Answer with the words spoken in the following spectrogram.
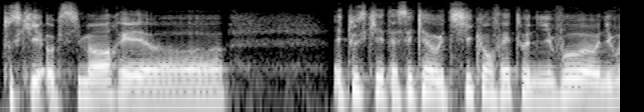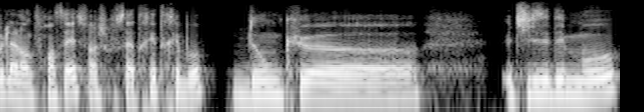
tout ce qui est oxymore et et tout ce qui est assez chaotique en fait au niveau au niveau de la langue française. Enfin, je trouve ça très très beau. Donc, utiliser des mots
